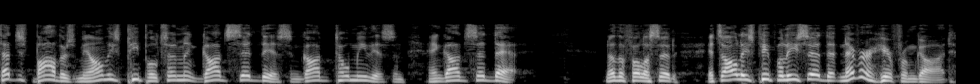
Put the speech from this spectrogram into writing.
That just bothers me. All these people telling me God said this and God told me this and, and God said that. Another fellow said, it's all these people he said that never hear from God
